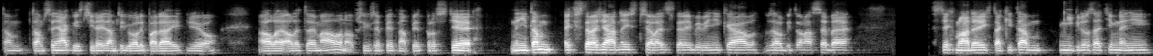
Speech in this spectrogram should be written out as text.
tam, tam se nějak vystřídají, tam ty góly padají, že jo, ale, ale to je málo, no, při hře 5 na 5 prostě není tam extra žádný střelec, který by vynikal, vzal by to na sebe. Z těch mladých taky tam nikdo zatím není,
